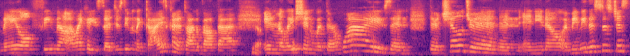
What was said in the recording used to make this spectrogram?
male female i like how you said just even the guys kind of talk about that yeah. in relation with their wives and their children and and you know and maybe this is just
